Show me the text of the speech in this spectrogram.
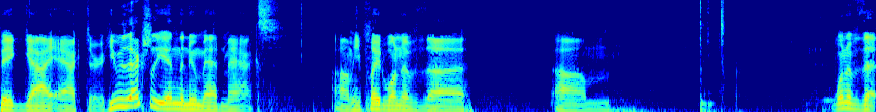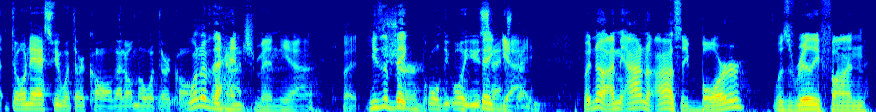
big guy actor. He was actually in the new Mad Max. Um, he played one of the, um, one of the Don't ask me what they're called. I don't know what they're called. one of the henchmen. Yeah, but he's a Sure. big We'll, we'll use big henchmen. guy. But no, I mean I don't know. Honestly, Boar was really fun.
